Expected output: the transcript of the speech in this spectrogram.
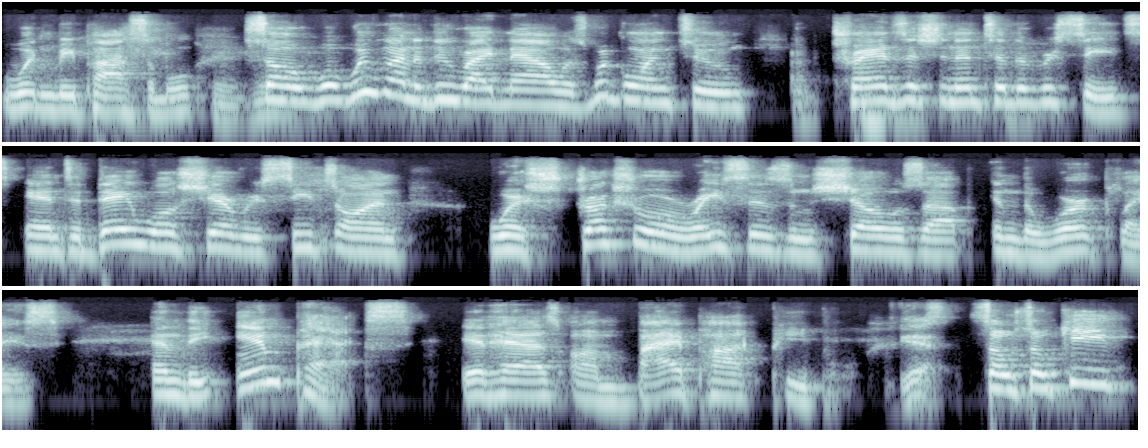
wouldn't be possible. Mhm. So what we're going to do right now is we're going to transition into the receipts, and today we'll share receipts on where structural racism shows up in the workplace and the impacts it has on BIPOC people. Yeah. So, so Keith,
